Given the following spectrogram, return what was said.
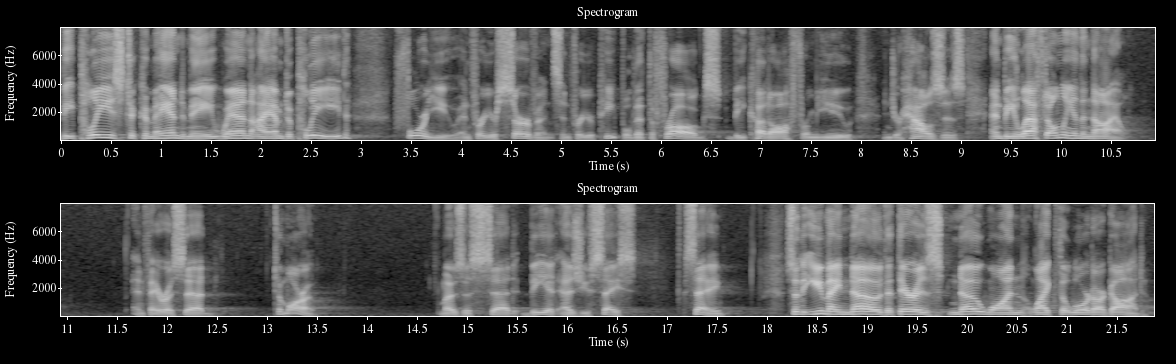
Be pleased to command me when I am to plead for you and for your servants and for your people, that the frogs be cut off from you and your houses and be left only in the Nile. And Pharaoh said, Tomorrow. Moses said, Be it as you say, say, so that you may know that there is no one like the Lord our God.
